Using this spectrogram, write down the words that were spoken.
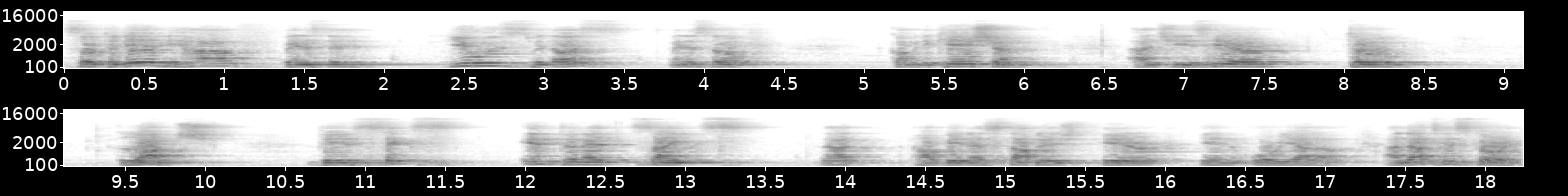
So today we have Minister Hughes with us, Minister of Communication, and she's here to launch the six internet sites that have been established here in Orealla. And that's historic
